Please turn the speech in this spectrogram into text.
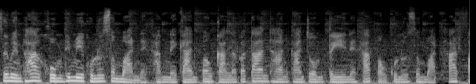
ซึ่งเป็นผ้าคลุมที่มีคุณสมบัตินะครับในการป้องกันแล้วก็ต้านทานการโจมตีนะครับของคุณสมบัติธาตุไฟ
